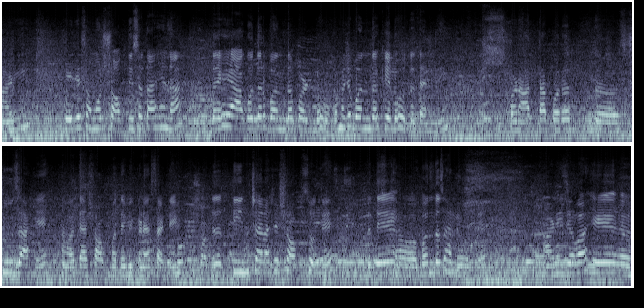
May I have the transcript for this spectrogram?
आणि हे जे समोर शॉप दिसत आहे ना तर हे अगोदर बंद पडलं होतं. म्हणजे बंद केलं होतं त्यांनी. पण आता परत शूज आहे त्या शॉपमध्ये विकण्यासाठी. तर तीन चार असे शॉप्स होते. तर ते बंद झाले होते. आणि जेव्हा हे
